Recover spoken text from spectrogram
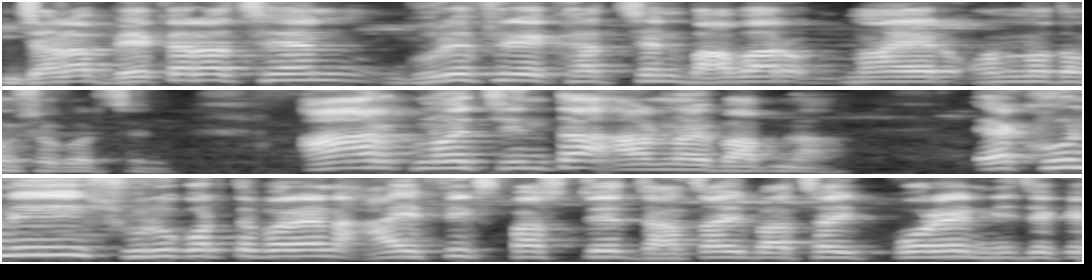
যারা বেকার আছেন, ঘুরে ফিরে খাচ্ছেন, বাবার, মায়ের অন্ন ধ্বংস করছেন। আর নয় চিন্তা, আর নয় ভাবনা। এখনই শুরু করতে পারেন আইফিক্স ফার্স্টে যাচাই বাছাই করে নিজেকে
